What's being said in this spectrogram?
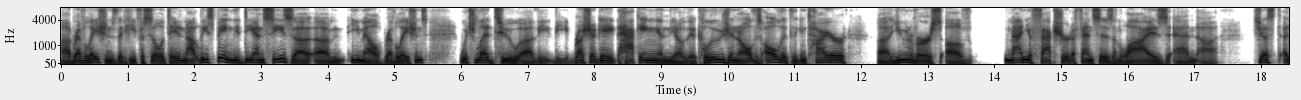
uh, revelations that he facilitated, not least being the DNC's uh, um, email revelations, which led to uh, the the RussiaGate hacking and you know the collusion and all this, all the, the entire uh, universe of manufactured offenses and lies and uh, just uh,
